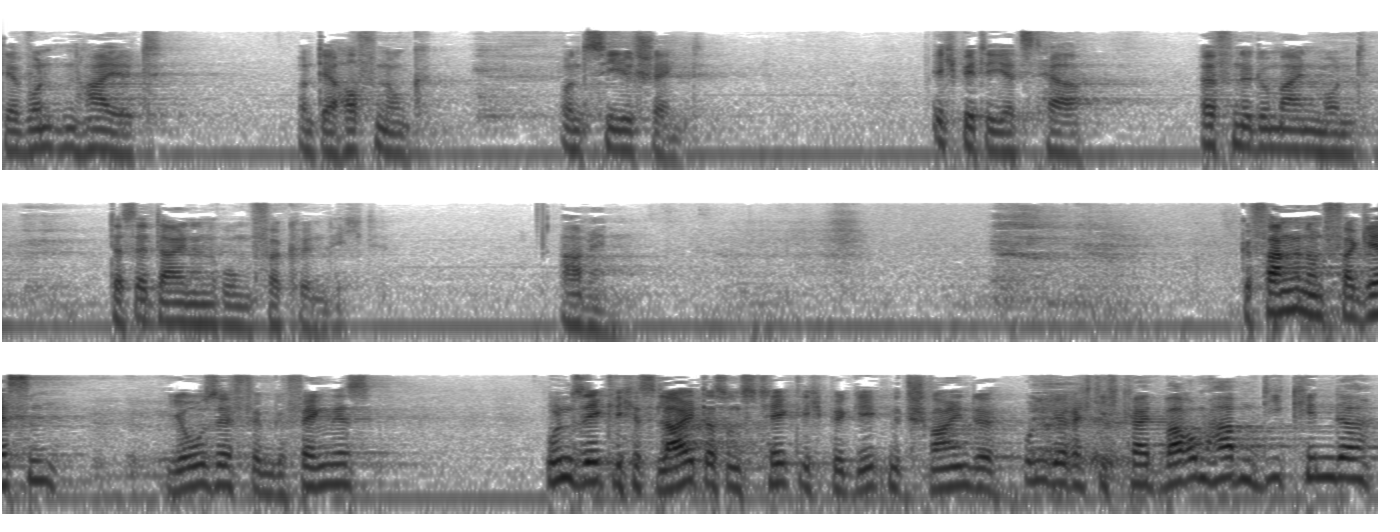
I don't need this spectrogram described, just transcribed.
der Wunden heilt und der Hoffnung und Ziel schenkt. Ich bitte jetzt, Herr, öffne du meinen Mund, dass er deinen Ruhm verkündigt. Amen. Gefangen und vergessen, Josef im Gefängnis, unsägliches Leid, das uns täglich begegnet, schreiende Ungerechtigkeit. Warum haben die Kinder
